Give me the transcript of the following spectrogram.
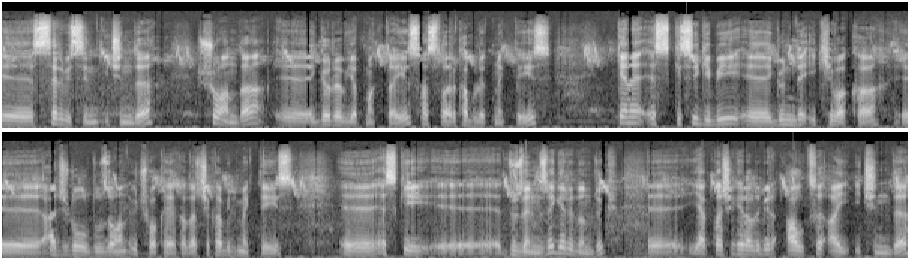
e, servisin içinde şu anda e, görev yapmaktayız. Hastaları kabul etmekteyiz. Gene eskisi gibi e, günde iki vaka, e, acil olduğu zaman üç vakaya kadar çıkabilmekteyiz. E, eski e, düzenimize geri döndük. E, yaklaşık herhalde bir altı ay içinde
